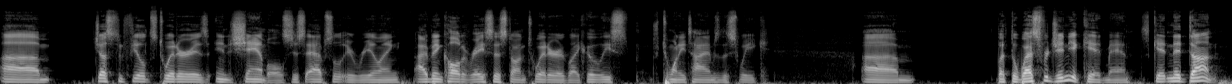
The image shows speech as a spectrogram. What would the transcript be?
Um, Justin Fields' Twitter is in shambles, just absolutely reeling. I've been called a racist on Twitter like at least 20 times this week. Um, but the West Virginia kid, man, is getting it done.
